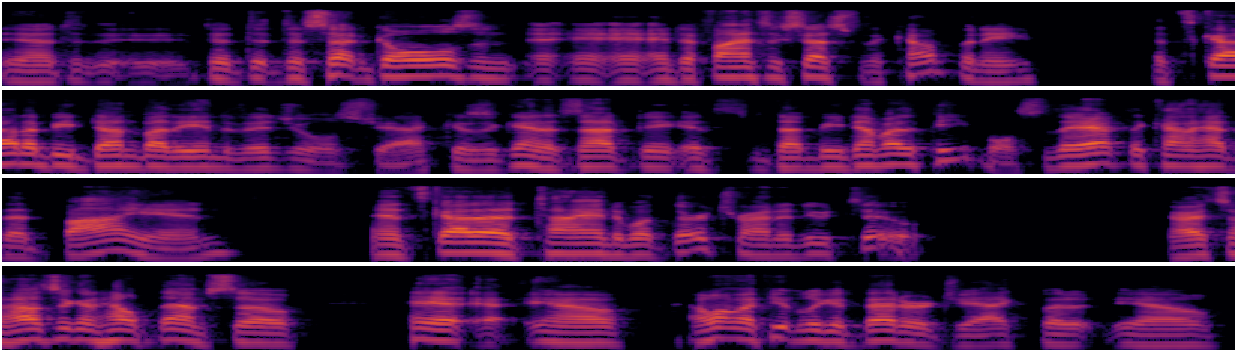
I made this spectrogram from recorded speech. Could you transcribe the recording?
you know, to, to, to set goals and, and define success for the company, it's got to be done by the individuals, Jack. Because again, it's not being it's not being done by the people. So they have to kind of have that buy-in, and it's got to tie into what they're trying to do too. All right. So how's it going to help them? So hey, uh, you know, I want my people to get better, Jack, but you know,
